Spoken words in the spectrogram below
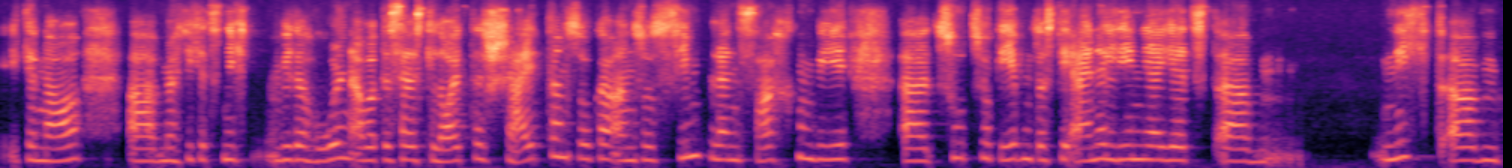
Genau, äh, möchte ich jetzt nicht wiederholen, aber das heißt, Leute scheitern sogar an so simplen Sachen wie äh, zuzugeben, dass die eine Linie jetzt ähm, nicht ähm,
